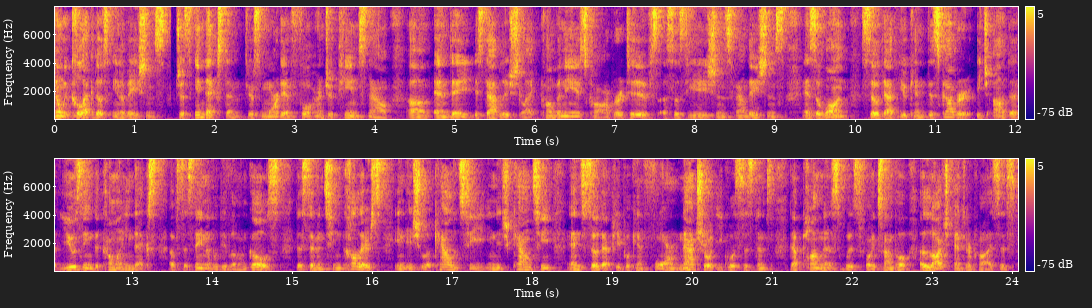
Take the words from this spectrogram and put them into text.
And we collect those innovations, just index them. There's more than 400 teams now, um, and they establish like companies, cooperatives, associations, foundations, and so on, so that you can discover each other using the Common Index of Sustainable Development Goals, the 17 colors in each locality, in each county, and so that people can form natural ecosystems that partners with, for example, a large enterprise's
